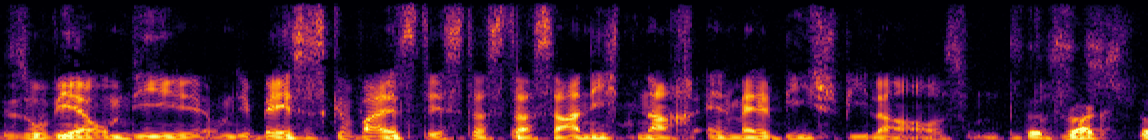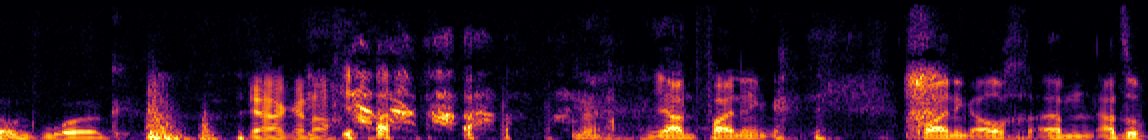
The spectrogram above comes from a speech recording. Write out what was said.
so wie er um die um die Bases gewalzt ist, das das sah nicht nach MLB-Spieler aus. Und The drugs don't work. Ja, genau. Ja, und vor allen Dingen, vor allen Dingen auch, ähm, also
